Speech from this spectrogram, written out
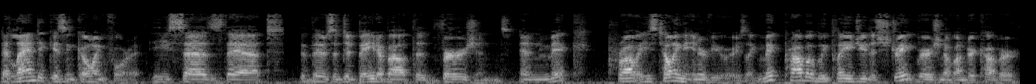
Atlantic isn't going for it. He says that there's a debate about the versions, and Mick probably, he's telling the interviewer, he's like, Mick probably played you the straight version of Undercover,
